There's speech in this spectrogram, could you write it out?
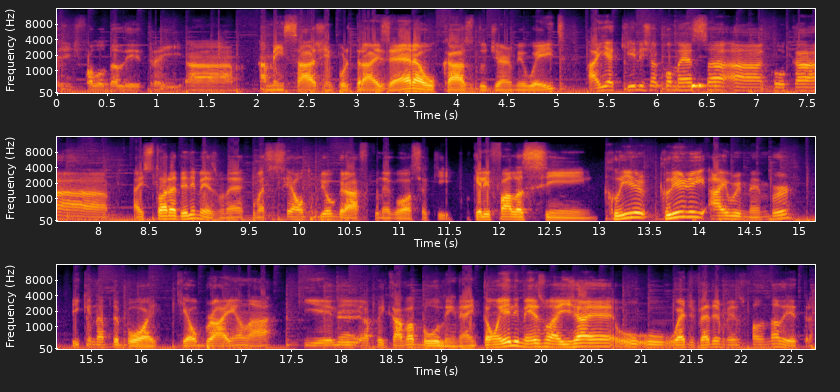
A gente falou da letra aí, a, a mensagem por trás era o caso do Jeremy Wade. Aí aqui ele já começa a colocar a história dele mesmo, né? Começa a ser autobiográfico o negócio aqui. Porque ele fala assim: Clear, Clearly I remember picking up the boy, que é o Brian lá, que ele é. aplicava bullying, né? Então ele mesmo aí já é o, o Ed Vedder mesmo falando na letra.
